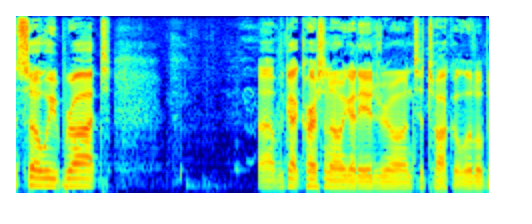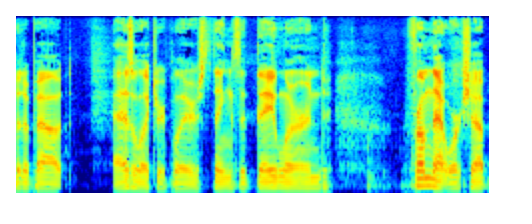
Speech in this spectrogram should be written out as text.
So we brought, uh, we've got Carson on, we got Adrian on to talk a little bit about as electric players things that they learned from that workshop,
